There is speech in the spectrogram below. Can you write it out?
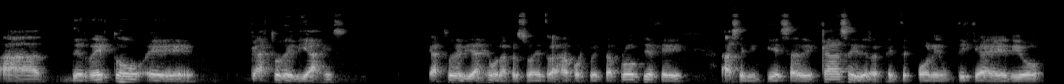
Ah, de resto, eh, gastos de viajes. Gastos de viajes, una persona que trabaja por cuenta propia, que hace limpieza de casa y de repente pone un ticket aéreo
